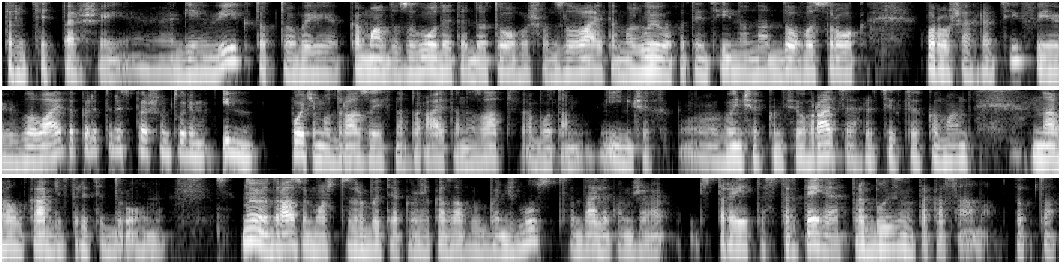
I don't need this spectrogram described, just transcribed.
31-й геймвік. Тобто ви команду заводите до того, що зливаєте, можливо, потенційно на довгосрок хороших гравців, і їх зливаєте перед 31-м туром, і потім одразу їх набираєте назад, або там інших в інших конфігураціях гравців цих команд на велкарді в 32-му. Ну і одразу можете зробити, як вже казав, бенчбуст. Далі там вже стратегія приблизно така сама. Тобто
